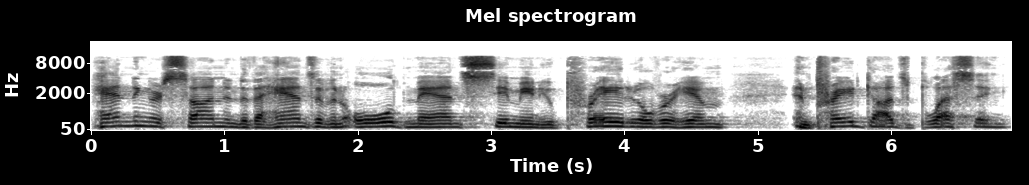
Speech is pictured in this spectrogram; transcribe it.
handing her son into the hands of an old man, Simeon, who prayed over him and prayed God's blessing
